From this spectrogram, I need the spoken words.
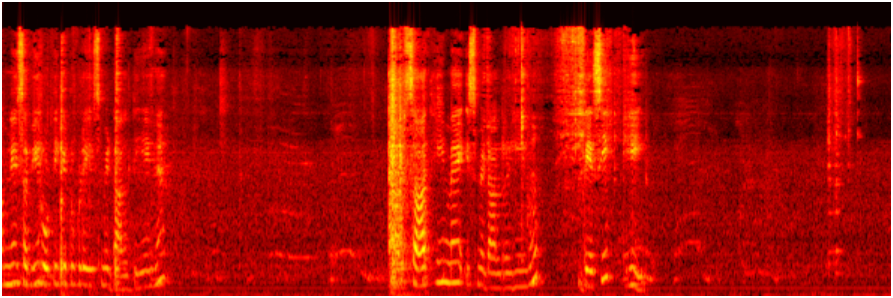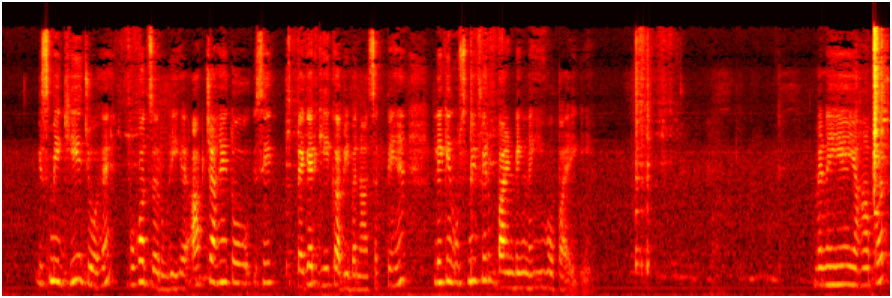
हमने सभी रोटी के टुकड़े इसमें डाल दिए हैं। और साथ ही मैं इसमें डाल रही हूँ देसी घी। इसमें घी जो है, बहुत ज़रूरी है। आप चाहें तो इसे बगैर घी का भी बना सकते हैं, लेकिन उसमें फिर बाइंडिंग नहीं हो पाएगी। मैंने ये यहाँ पर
